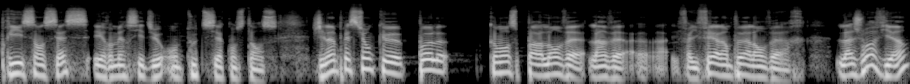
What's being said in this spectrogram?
priez sans cesse et remerciez Dieu en toutes circonstances. J'ai l'impression que Paul commence par l'envers, l'envers. Euh, enfin, il fait un peu à l'envers. La joie vient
